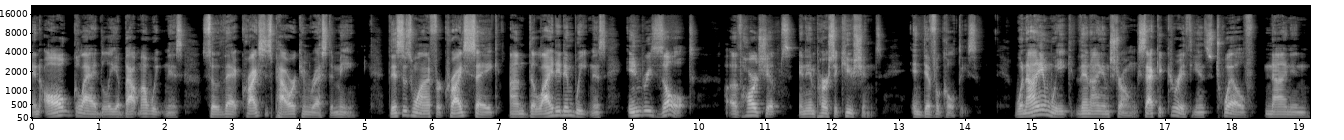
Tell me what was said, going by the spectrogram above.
and all gladly about my weakness, so that Christ's power can rest in me. This is why, for Christ's sake, I'm delighted in weakness, in result of hardships and in persecutions, in difficulties. When I am weak, then I am strong. 2 Corinthians 12, 9 and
